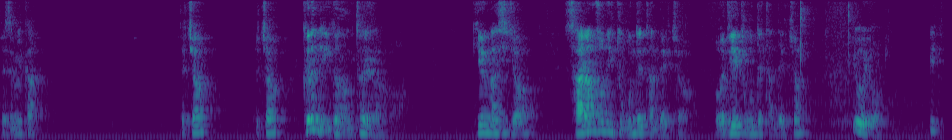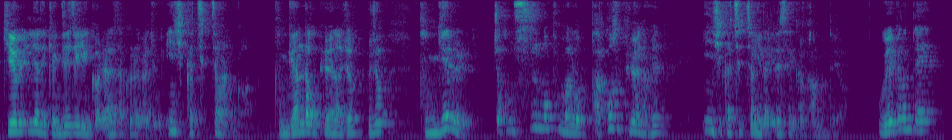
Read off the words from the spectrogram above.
됐습니까? 됐죠? 됐죠? 그런데 이건 엉터리라고. 기억나시죠? 사람 손이 두 군데 탄다 했죠. 어디에 두 군데 탄다 했죠? 요요. 이- 기업의 일련의 경제적인 거래나 사건을 가지고 인식과 측정하는 거. 붕괴한다고 표현하죠. 그죠? 붕괴를 조금 수준 높은 말로 바꿔서 표현하면 인식과 측정이다 이렇게 생각하면 돼요. 왜 그런데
